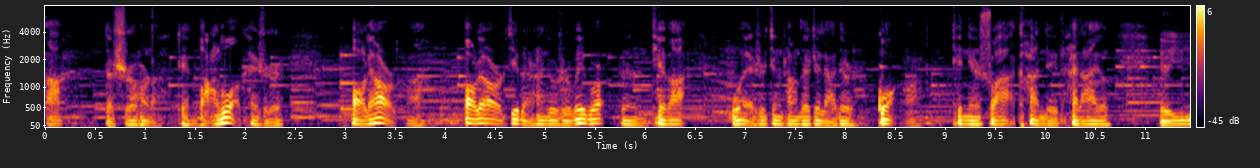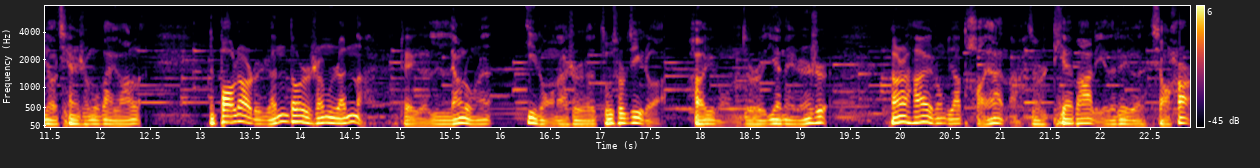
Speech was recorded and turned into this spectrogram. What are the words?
啊的时候呢，这网络开始爆料了啊。爆料基本上就是微博跟贴吧，我也是经常在这俩地儿逛啊，天天刷看这泰达有有要签什么外援了。那爆料的人都是什么人呢？这个两种人，一种呢是足球记者，还有一种呢就是业内人士。当然还有一种比较讨厌的，就是贴吧里的这个小号，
